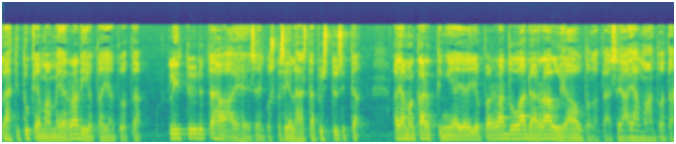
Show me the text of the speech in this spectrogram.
lähti tukemaan meidän radiota ja tuota, liittyy nyt tähän aiheeseen, koska siellähän sitä pystyy sitten ajamaan karttingia ja jopa rad, lada ralliautolla pääsee ajamaan tuota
